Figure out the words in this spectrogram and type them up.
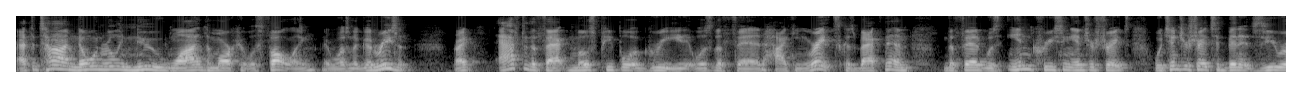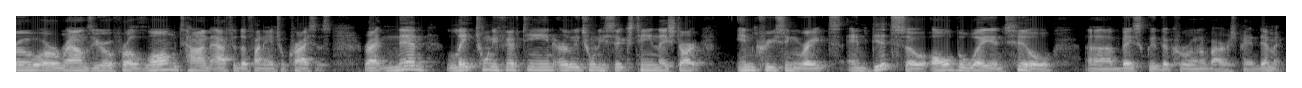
At the time, no one really knew why the market was falling. There wasn't a good reason, right? After the fact, most people agreed it was the Fed hiking rates because back then the Fed was increasing interest rates, which interest rates had been at zero or around zero for a long time after the financial crisis, right? And then late 2015, early 2016, they start increasing rates and did so all the way until uh, basically the coronavirus pandemic,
